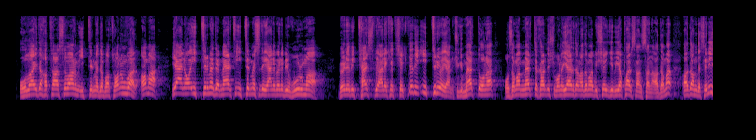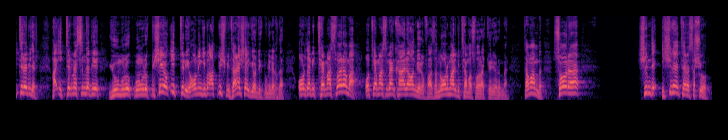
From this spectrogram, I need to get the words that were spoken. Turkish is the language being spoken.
olayda hatası var mı ittirmede Batuhan'ın var ama yani o ittirme de Mert'i ittirmesi de yani böyle bir vurma, böyle bir ters bir hareket şeklinde değil ittiriyor yani. Çünkü Mert de ona o zaman Mert de kardeşim ona yerden adama bir şey gibi yaparsan sana adama adam da seni ittirebilir. Ha ittirmesinde bir yumruk mumruk bir şey yok ittiriyor. Onun gibi 60 bin tane şey gördük bugüne kadar. Orada bir temas var ama o teması ben kale almıyorum fazla. Normal bir temas olarak görüyorum ben. Tamam mı? Sonra Şimdi işin enteresan şu.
